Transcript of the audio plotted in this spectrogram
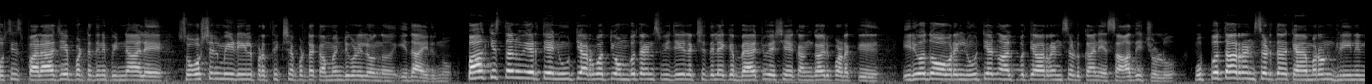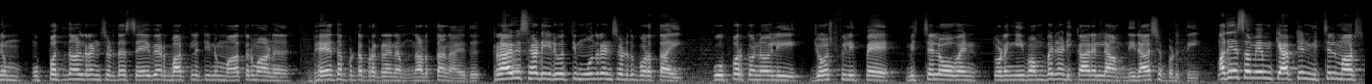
ഓസീസ് പരാജയപ്പെട്ടതിന് പിന്നാലെ സോഷ്യൽ മീഡിയയിൽ പ്രത്യക്ഷപ്പെട്ട കമന്റുകളിൽ ഒന്ന് ഇതായിരുന്നു. പാകിസ്ഥാൻ ഉയർത്തിയ നൂറ്റി അറുപത്തി ഒമ്പത് റൺസ് വിജയ ലക്ഷ്യത്തിലേക്ക് ബാറ്റ് വീശിയ കങ്കാരു പടക്ക് ഇരുപത് ഓവറിൽ നൂറ്റി നാൽപ്പത്തി ആറ് റൺസ് എടുക്കാനേ സാധിച്ചുള്ളൂ. മുപ്പത്തി ആറ് റൺസ് എടുത്ത കാമറോൺ ഗ്രീനിനും മുപ്പത്തിനാല് റൺസ് എടുത്ത സേവിയർ ബാർക്ലറ്റിനും മാത്രമാണ് ഭേദപ്പെട്ട പ്രകടനം നടത്താനായത്. ട്രാവിസ് ഹെഡ് ഇരുപത്തിമൂന്ന് റൺസ് എടുത്ത് പുറത്തായി. Cooper Connolly Josh Philippe Mitchell Owen തുടങ്ങി വമ്പനടിക്കാരെല്ലാം നിരാശപ്പെടുത്തി. അതേസമയം captain Mitchell Marsh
